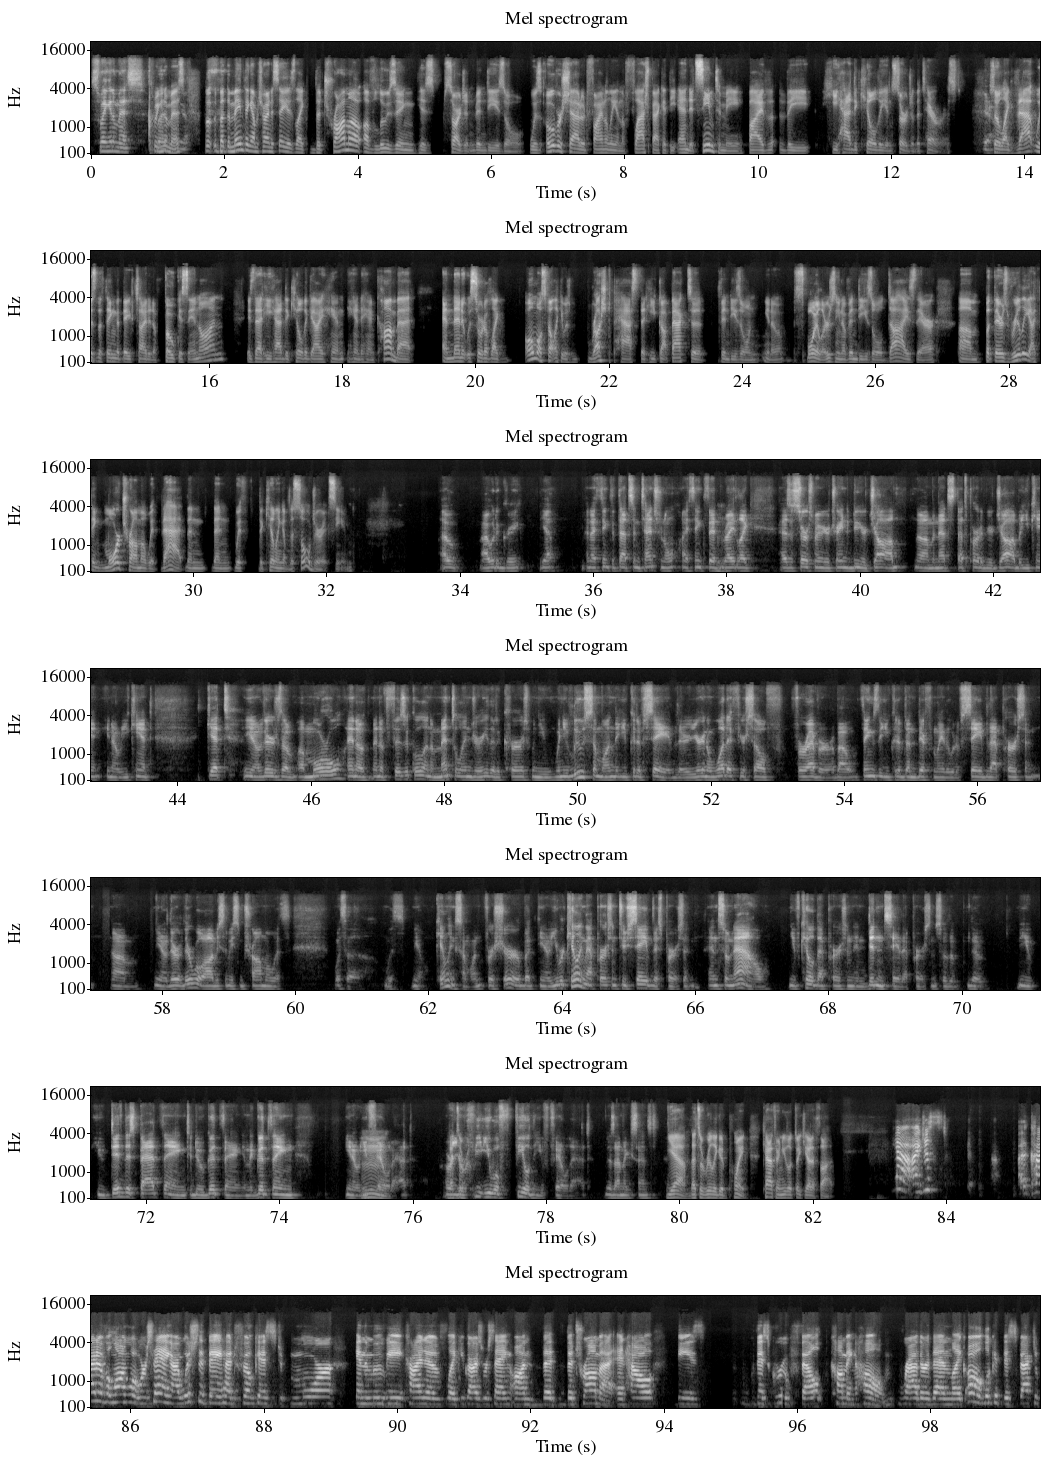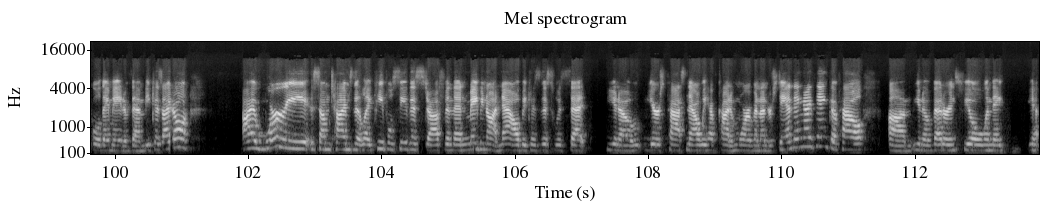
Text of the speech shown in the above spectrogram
swing and a miss. Swing and a miss. But but the main thing I'm trying to say is like the trauma of losing his sergeant Vin Diesel was overshadowed finally in the flashback at the end. It seemed to me by the, the he had to kill the insurgent, the terrorist. Yeah. So like that was the thing that they decided to focus in on is that he had to kill the guy hand hand to hand combat, and then it was sort of like almost felt like it was rushed past that he got back to Vin Diesel and you know spoilers you know Vin Diesel dies there. Um, but there's really I think more trauma with that than than with the killing of the soldier it seemed. I, w- I would agree. Yeah and I think that that's intentional. I think that mm-hmm. right like as a service member you're trained to do your job um, and that's that's part of your job but you can't you know you can't get you know there's a, a moral and a, and a physical and a mental injury that occurs when you when you lose someone that you could have saved. There you're going to what if yourself forever about things that you could have done differently that would have saved that person. Um, you know there there will obviously be some trauma with with a uh, with you know killing someone for sure but you know you were killing that person to save this person. And so now you've killed that person and didn't save that person so the the you you did this bad thing to do a good thing, and the good thing, you know, you mm. failed at, or you, a, you will feel that you failed at. Does that make sense? Yeah, that's a really good point. Kathryn, you looked like you had a thought. Yeah, I just uh, kind of along what we're saying, I wish that they had focused more in the movie, kind of like you guys were saying, on the the trauma and how these this group felt coming home rather than like, oh, look at this spectacle they made of them. Because I don't, I worry sometimes that like people see this stuff and then maybe not now because this was set, you know, years past now we have kind of more of an understanding, I think, of how, um, you know, veterans feel when they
